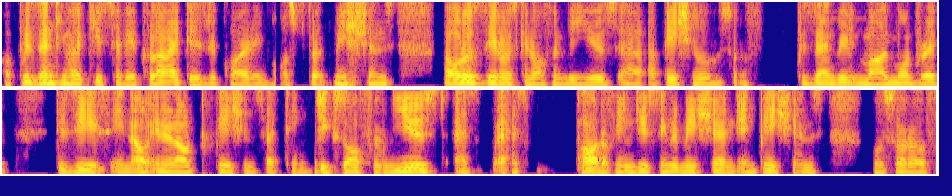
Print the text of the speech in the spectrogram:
who are presenting with acute severe colitis requiring hospital admissions. Oral steroids can often be used uh, a patient who sort of present with mild moderate disease in, in an outpatient setting. It's often used as, as part of inducing remission in patients who sort of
